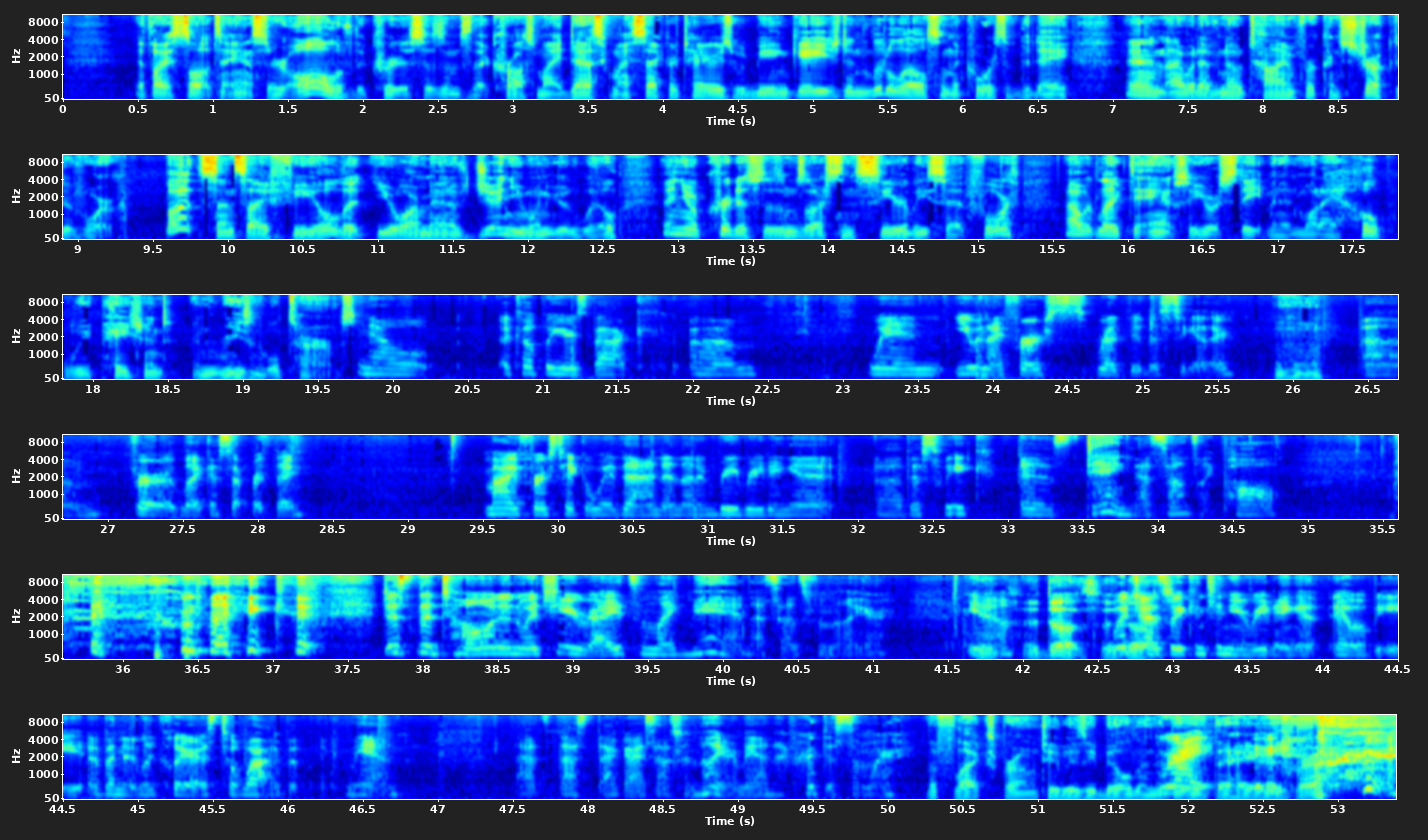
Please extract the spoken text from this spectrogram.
If I sought to answer all of the criticisms that cross my desk, my secretaries would be engaged in little else in the course of the day, and I would have no time for constructive work. But since I feel that you are men of genuine goodwill, and your criticisms are sincerely set forth, I would like to answer your statement in what I hope will be patient and reasonable terms. Now, a couple years back, um, when you and I first read through this together um, for like a separate thing, my first takeaway then, and then in rereading it uh, this week, is dang, that sounds like Paul. like, just the tone in which he writes, I'm like, man, that sounds familiar. You know? It does. It Which, does. as we continue reading it, it will be abundantly clear as to why. But like, man, that's that's that guy sounds familiar, man. I've heard this somewhere. the flex, bro. I'm too busy building to Right. deal with the haters, bro.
